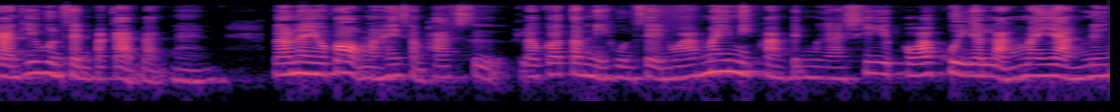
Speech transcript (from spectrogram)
การที่ฮุนเซนประกาศแบบนั้น แล้วนายกก็ออกมาให้สัมภาษณ์สื่อ แล้วก็ตำหนิฮุนเซนว่าไม่มีความเป็นมืออาชีพ เพราะว่าคุยกันหลังมาอย่างนึง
